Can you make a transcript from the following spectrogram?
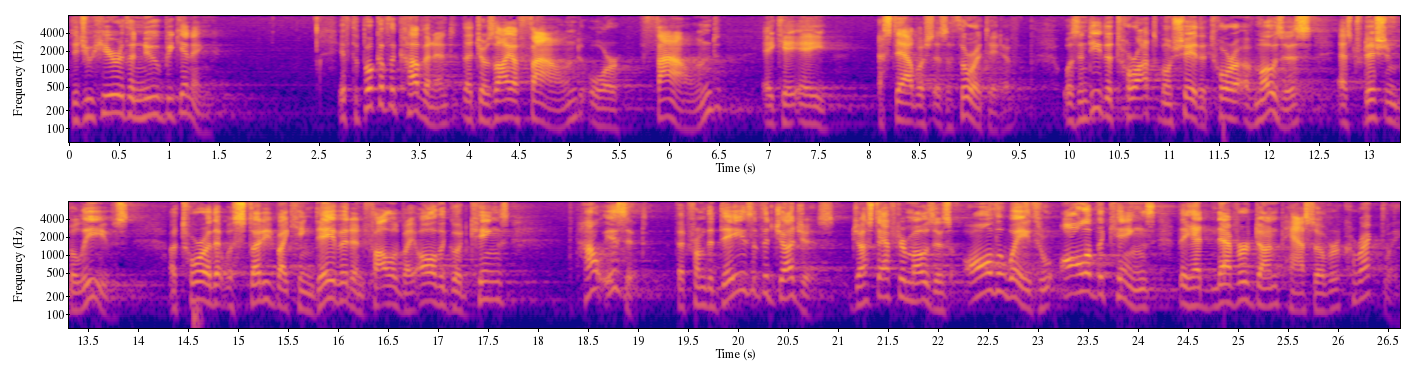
Did you hear the new beginning? If the book of the covenant that Josiah found, or found, aka established as authoritative, was indeed the Torah Moshe, the Torah of Moses, as tradition believes, a Torah that was studied by King David and followed by all the good kings, how is it that from the days of the judges, just after Moses, all the way through all of the kings, they had never done Passover correctly?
